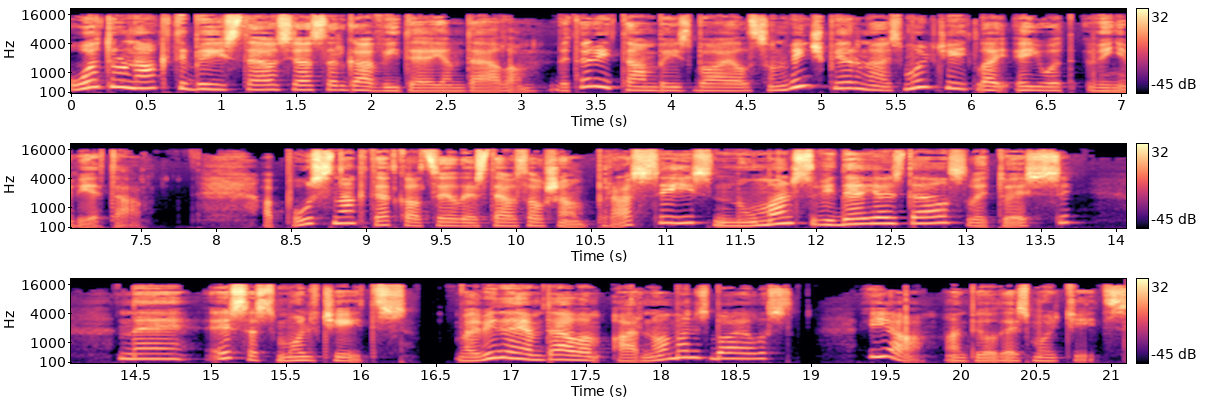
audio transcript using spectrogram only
Otru nakti bijis tēvs jāsargā vidējam dēlam, bet arī tam bijis bailes, un viņš pierunājis muļķīt, lai ejot viņa vietā. Ap pusnakti atkal cēlies tēvs augšām prasījis, nu mans vidējais dēls, vai tu esi? Nē, es esmu muļķītis. Vai vidējam dēlam ar no manas bailes? Jā, atbildēs muļķītis.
